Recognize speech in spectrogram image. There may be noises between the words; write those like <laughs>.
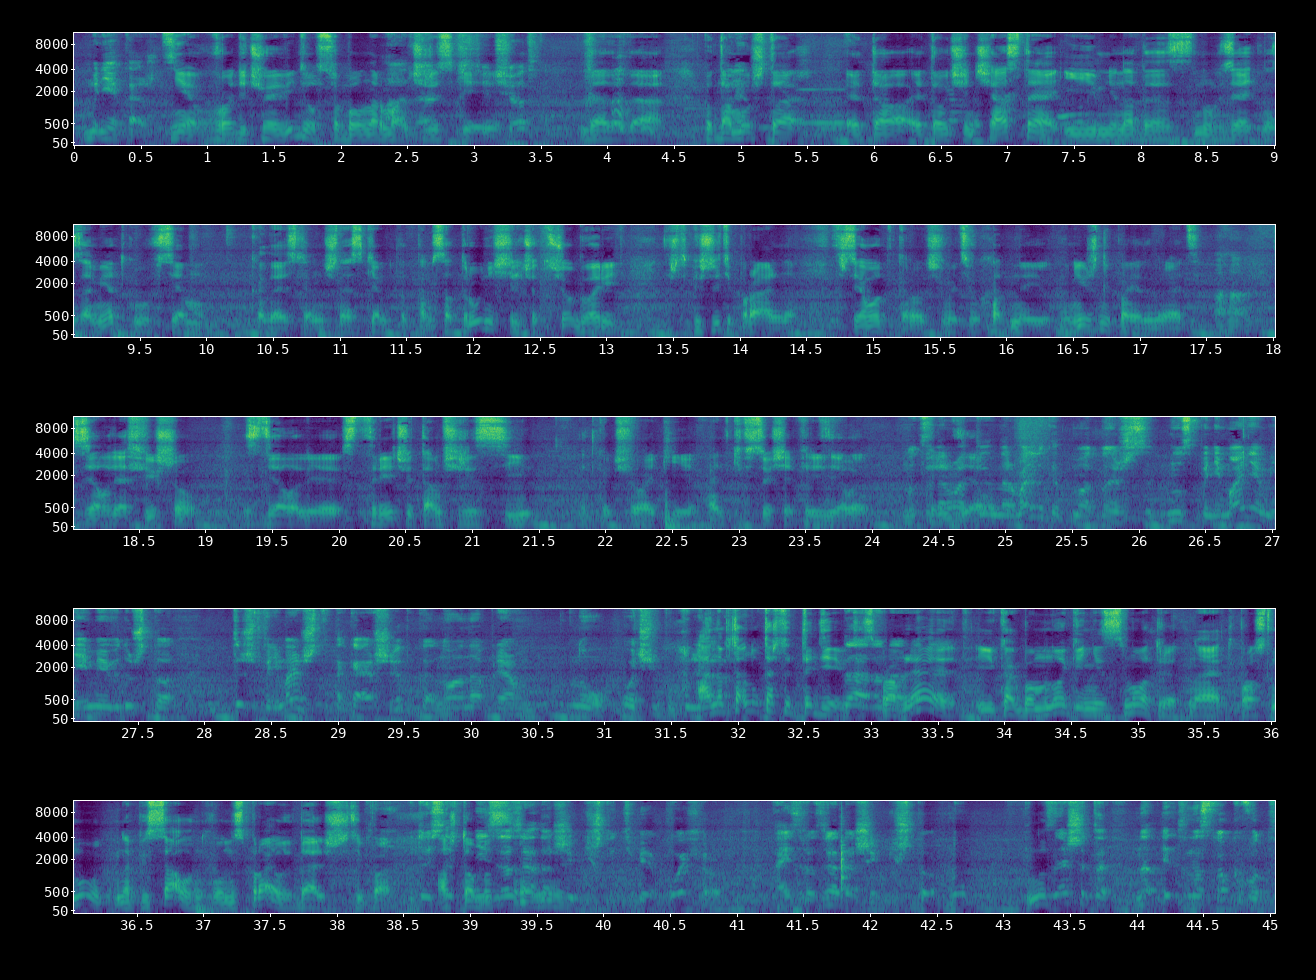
Мне кажется. Не, вроде что я видел, все было нормально, через Все K. четко. Да-да-да. Потому что это, это очень часто, и мне надо ну, взять на заметку всем, когда если я начинаю с кем-то там сотрудничать или что-то еще говорить, что пишите правильно. Потому что я вот, короче, в эти выходные в Нижний поеду играть. Ага. Сделали афишу, сделали встречу там через Си. Я такой, чуваки, они такие, все, сейчас переделаем. Ну ты, норма- Переделал. ты нормально к этому относишься? Ну, с пониманием, я имею в виду, что ты же понимаешь, что такая ошибка, но она прям, ну, очень популярна. Она потому, ну, потому что Т9 Да, да, исправляет, и как бы многие не смотрят на это. Просто, ну, написал, он, он исправил и дальше, типа. Ну, то есть а это чтобы не из разряда сравнить- ошибки, что тебе похеру, а из разряда ошибки, что, ну, Ну, знаешь, это, это настолько вот,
